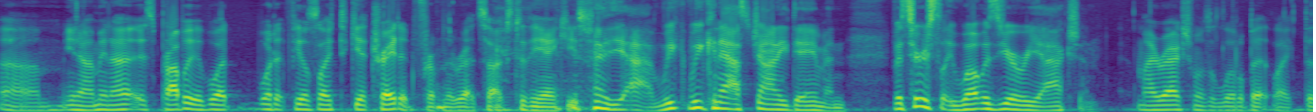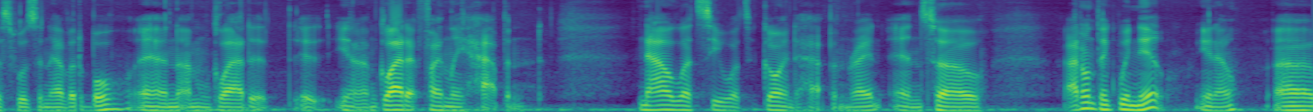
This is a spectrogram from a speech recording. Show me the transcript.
um, you know, I mean, it's probably what, what it feels like to get traded from the Red Sox to the Yankees. yeah, we, we can ask Johnny Damon. But seriously, what was your reaction? My reaction was a little bit like this was inevitable, and I'm glad it, it you know, I'm glad it finally happened. Now let's see what's going to happen, right? And so, I don't think we knew. You know, uh,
